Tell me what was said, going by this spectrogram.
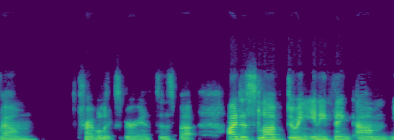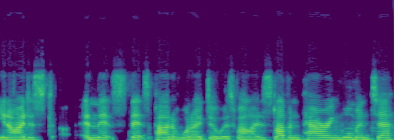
um, travel experiences, but I just love doing anything. Um, you know, I just and that's that's part of what I do as well. I just love empowering women to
